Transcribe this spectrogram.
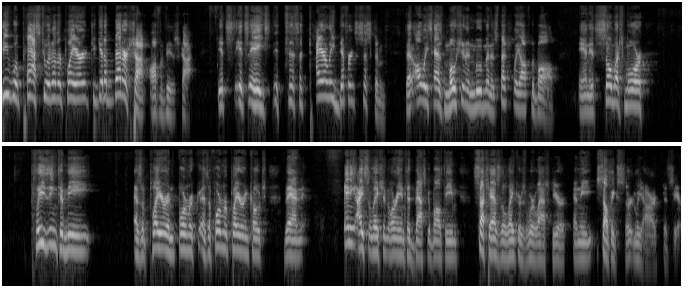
he will pass to another player to get a better shot off of his shot. It's it's a it's this entirely different system that always has motion and movement, especially off the ball, and it's so much more pleasing to me as a player and former as a former player and coach than any isolation oriented basketball team such as the Lakers were last year and the Celtics certainly are this year.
